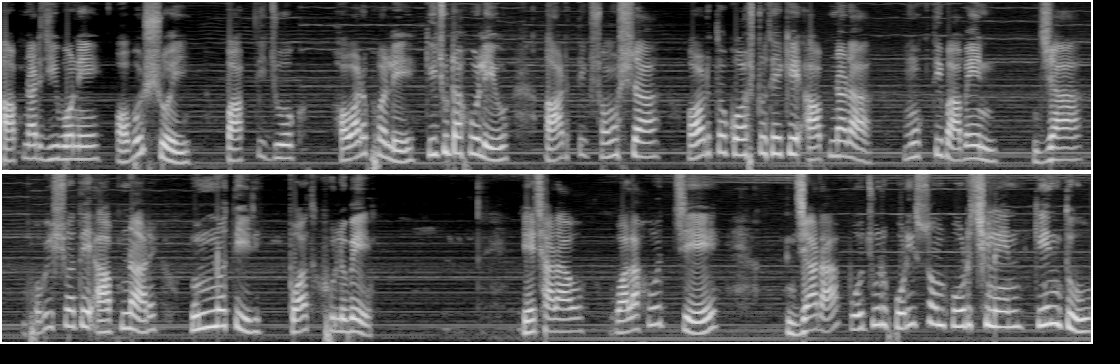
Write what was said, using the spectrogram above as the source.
আপনার জীবনে অবশ্যই প্রাপ্তি যোগ হওয়ার ফলে কিছুটা হলেও আর্থিক সমস্যা, অর্থ কষ্ট থেকে আপনারা মুক্তি পাবেন, যা ভবিষ্যতে আপনার উন্নতির পথ খুলবে। এছাড়াও বলা হচ্ছে যারা প্রচুর পরিশ্রম করছিলেন, কিন্তু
